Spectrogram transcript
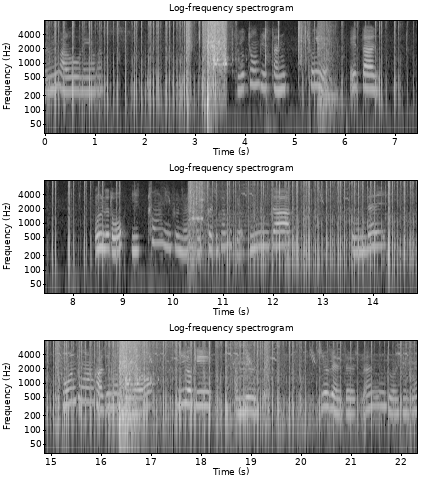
음 바로 레이어가 저격총 비슷한 총이에요. 일단 오늘도 이 총 리뷰는 여기까지 해볼게요. 진짜 좋은데 좋은 총만 가지면 돼요. 시력이 안 되어 있어요. 시력이 안 되어 있으면 좋은 총도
